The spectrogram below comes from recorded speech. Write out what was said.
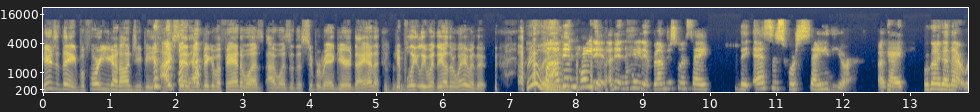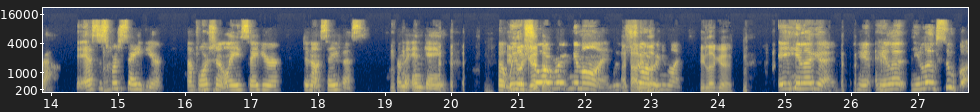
here's the thing. Before you got on GB, I said how big of a fan I was. I was of the Superman gear. Diana Mhm. completely went the other way with it. Really? Well, I didn't hate it. I didn't hate it, but I'm just going to say the S is for savior. Okay, we're going to go that route. The S is for savior. Unfortunately, savior did not save us from the end game, but He we were sure though. rooting him on. We were sure looked- rooting him on. He looked good. He, he looked good. He, he looked he looked super.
